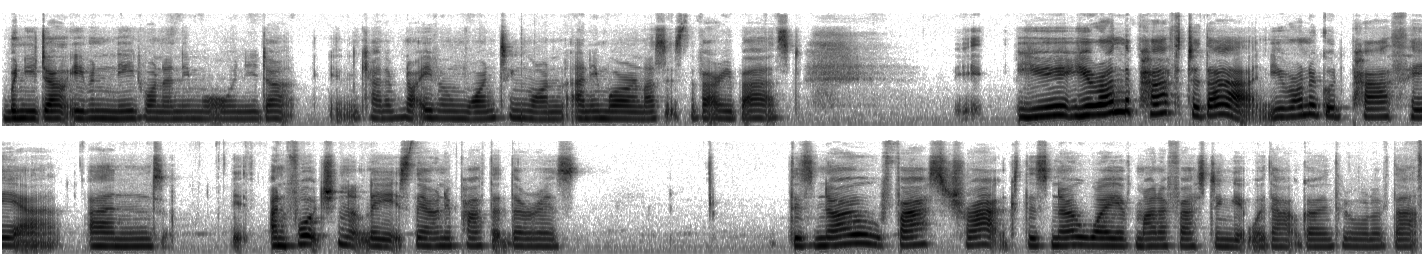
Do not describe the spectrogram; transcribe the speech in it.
When you don't even need one anymore, when you don't kind of not even wanting one anymore unless it's the very best you you're on the path to that you're on a good path here and it, unfortunately it's the only path that there is. There's no fast track. There's no way of manifesting it without going through all of that.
